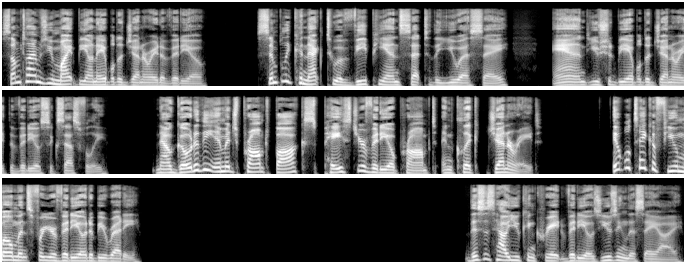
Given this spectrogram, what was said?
Sometimes you might be unable to generate a video. Simply connect to a VPN set to the USA, and you should be able to generate the video successfully. Now go to the image prompt box, paste your video prompt, and click Generate. It will take a few moments for your video to be ready. This is how you can create videos using this AI.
